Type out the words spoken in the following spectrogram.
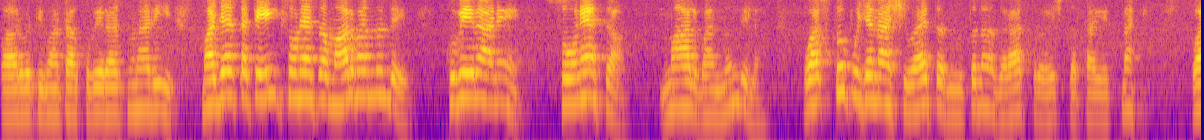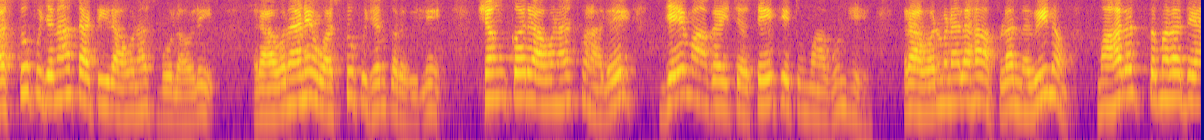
पार्वती माता कुबेरास म्हणाली माझ्यासाठी एक सोन्याचा माल बांधून दे. कुबेराने सोन्याचा माल बांधून दिला. वास्तुपूजनाशिवाय तर नूतन घरात प्रवेश करता येत नाही. वास्तुपूजनासाठी रावणास बोलावले. रावणाने वास्तुपूजन करविले. शंकर रावणास म्हणाले जे मागायचे असे ते तू मागून घे. रावण म्हणाला हा आपला नवीन महालच तर मला द्या.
